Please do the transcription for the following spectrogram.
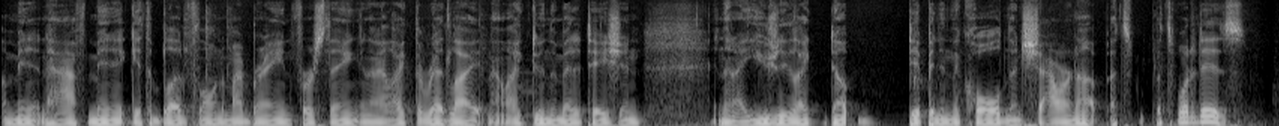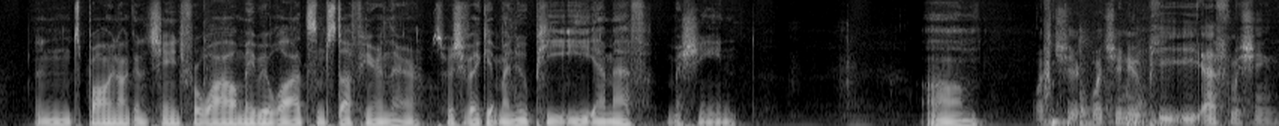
a minute and a half, minute, get the blood flowing to my brain first thing, and then I like the red light, and I like doing the meditation, and then I usually like dump, dipping in the cold and then showering up. That's that's what it is, and it's probably not going to change for a while. Maybe we'll add some stuff here and there, especially if I get my new PEMF machine. Um, What's your What's your new PEF machine?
